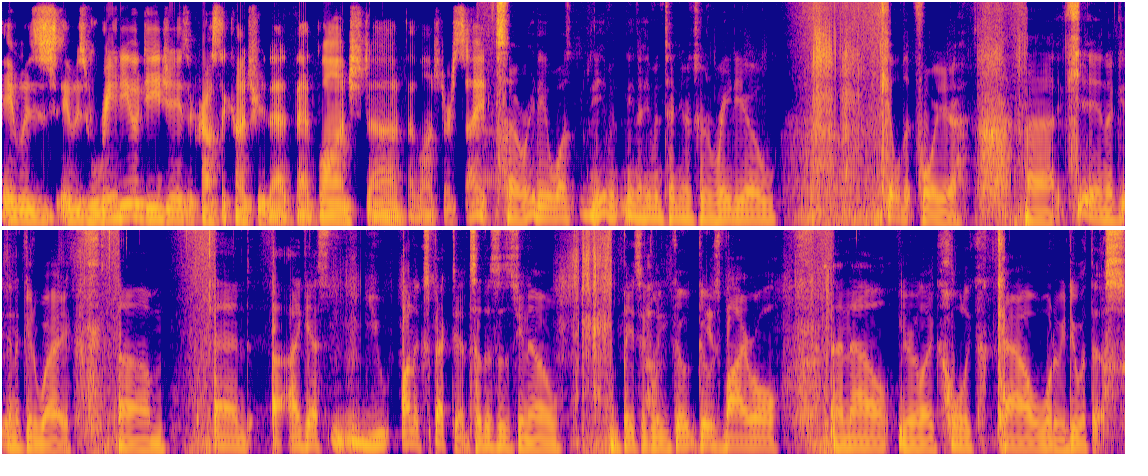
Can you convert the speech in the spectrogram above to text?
it was it was radio DJs across the country that that launched uh, that launched our site. So radio was even you know even ten years ago, radio killed it for you uh, in, a, in a good way. Um, and I guess you unexpected. So this is, you know, basically go, goes viral, and now you're like, holy cow, what do we do with this?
